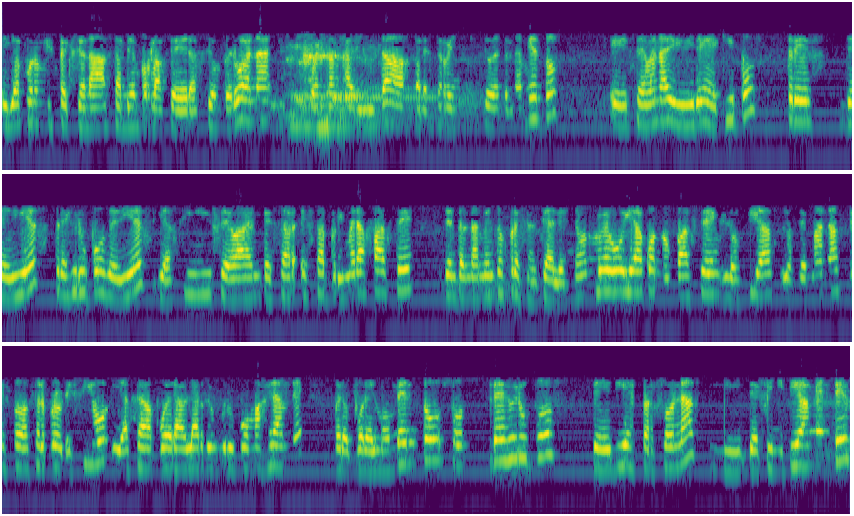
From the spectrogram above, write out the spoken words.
ya fueron inspeccionadas también por la Federación Peruana y se encuentran habilitadas para este reinicio de entrenamientos. se van a dividir en equipos, tres de diez, tres grupos de diez, y así se va a empezar esta primera fase de entrenamientos presenciales. Luego ya cuando pasen los días, las semanas, esto va a ser progresivo y ya se va a poder hablar de un grupo más grande, pero por el momento son tres grupos de 10 personas y definitivamente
